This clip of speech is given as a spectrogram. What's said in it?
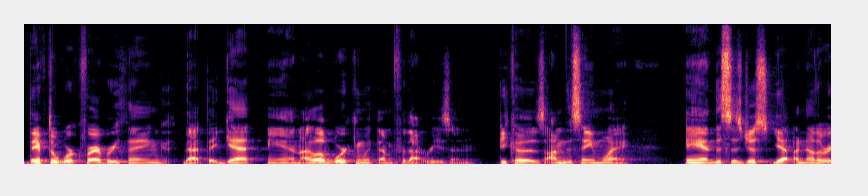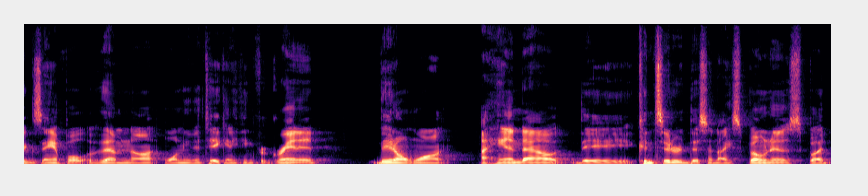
they have to work for everything that they get, and I love working with them for that reason because I'm the same way. And this is just yet another example of them not wanting to take anything for granted. They don't want a handout. They considered this a nice bonus, but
